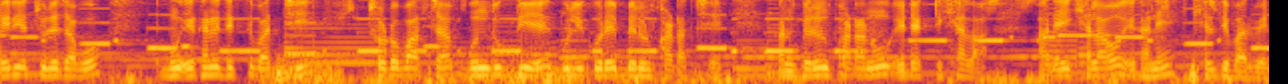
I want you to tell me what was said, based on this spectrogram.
বেরিয়ে চলে যাব এবং এখানে দেখতে পাচ্ছি ছোট বাচ্চা বন্দুক দিয়ে গুলি করে বেলুন ফাটাচ্ছে। কারণ বেলুন ফাটানো এটা একটি খেলা। আর এই খেলাও এখানে খেলতে পারবেন।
